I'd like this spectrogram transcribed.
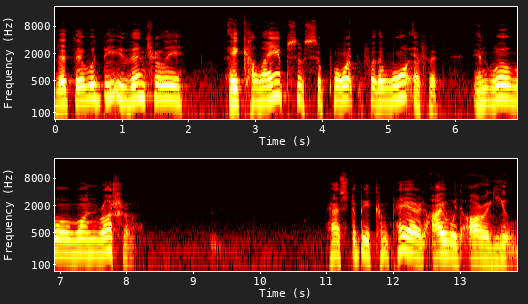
that there would be eventually a collapse of support for the war effort in World War I Russia has to be compared, I would argue,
